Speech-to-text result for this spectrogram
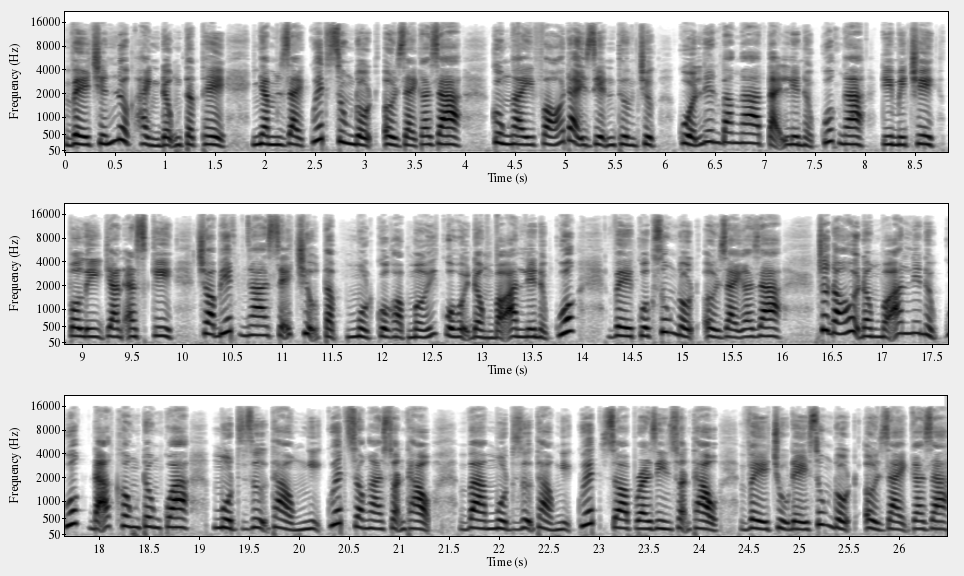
về chiến lược hành động tập thể nhằm giải quyết xung đột ở giải Gaza. Cùng ngày, Phó đại diện thường trực của Liên bang Nga tại Liên Hợp Quốc Nga Dmitry Polyansky cho biết Nga sẽ triệu tập một cuộc họp mới của Hội đồng Bảo an Liên Hợp Quốc về cuộc xung đột ở giải Gaza. Trước đó, Hội đồng Bảo an Liên Hợp Quốc đã không thông qua một dự thảo nghị quyết do Nga soạn thảo và một dự thảo nghị quyết do Brazil soạn thảo về chủ đề xung đột ở giải Gaza.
